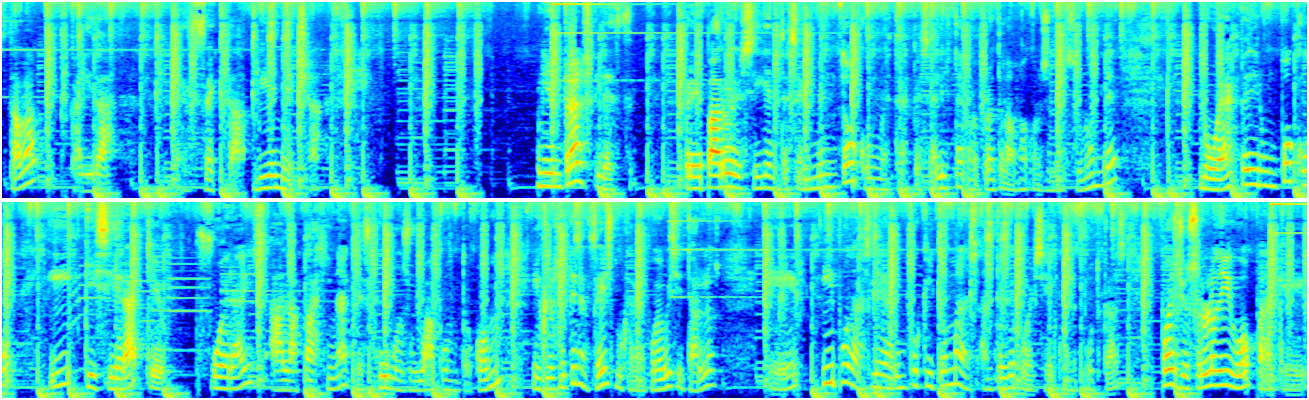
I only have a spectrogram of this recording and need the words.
estaba calidad, perfecta, bien hecha. Mientras les preparo el siguiente segmento con nuestra especialista, que de pronto vamos a conocer su nombre. Me voy a despedir un poco y quisiera que fuerais a la página que es jugosgua.com, incluso tienen Facebook, que me puedo visitarlos, eh, y puedas leer un poquito más antes de poder seguir con el podcast. Pues yo solo lo digo para que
